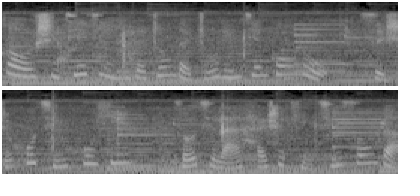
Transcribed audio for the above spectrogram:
后是接近一个钟的竹林间公路，此时忽晴忽阴，走起来还是挺轻松的。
